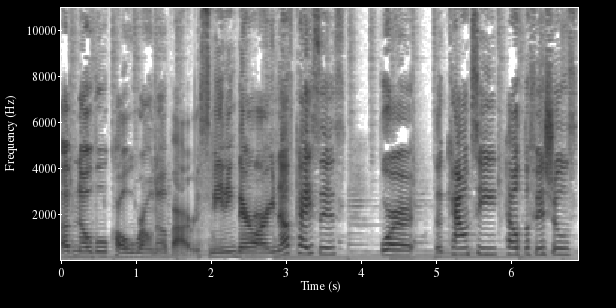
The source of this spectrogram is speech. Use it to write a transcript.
of novel coronavirus, meaning there are enough cases for the county health officials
